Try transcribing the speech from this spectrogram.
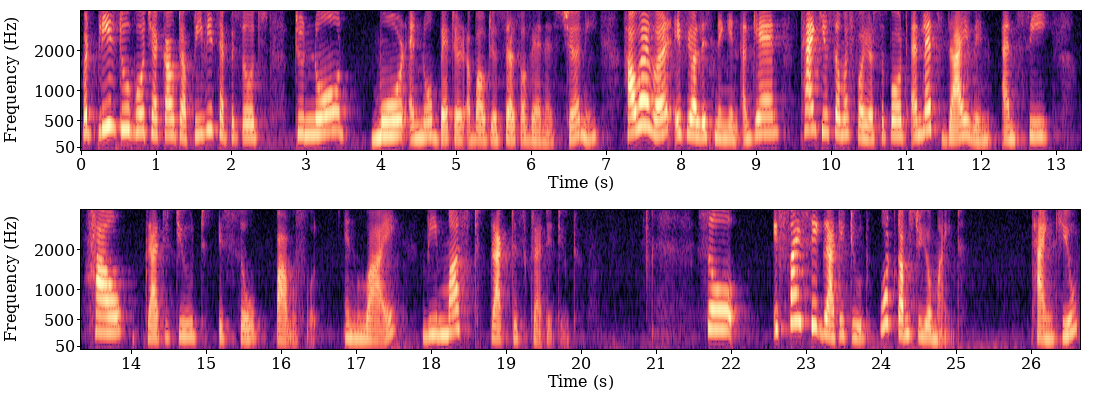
But please do go check out our previous episodes to know more and know better about your self awareness journey. However, if you're listening in again, thank you so much for your support and let's dive in and see how gratitude is so powerful and why we must practice gratitude. So, if I say gratitude, what comes to your mind? Thank you,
